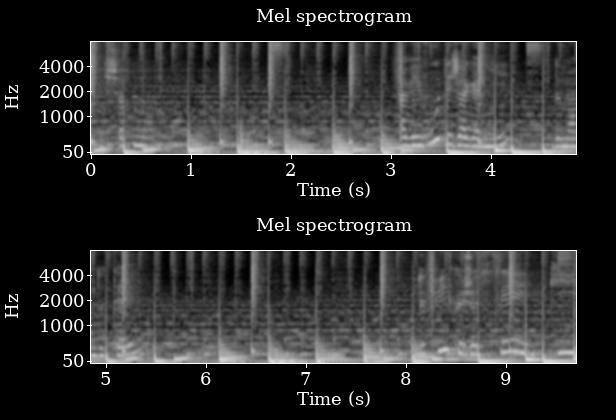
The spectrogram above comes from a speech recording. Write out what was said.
et charmant. Avez-vous déjà gagné? demande-t-elle. Depuis que je sais qui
